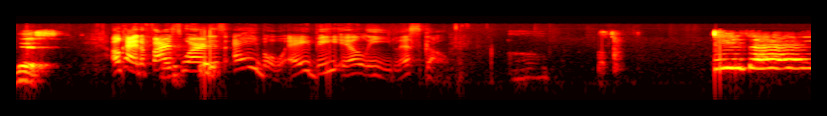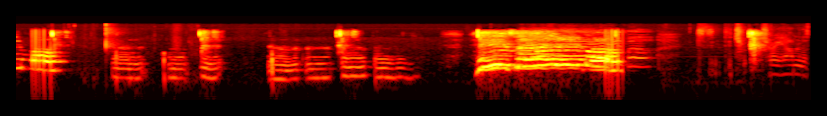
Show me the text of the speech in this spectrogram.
yes. Okay, the first word is able. A B L E. Let's go. He's able. He's able. Trey, I'm the.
